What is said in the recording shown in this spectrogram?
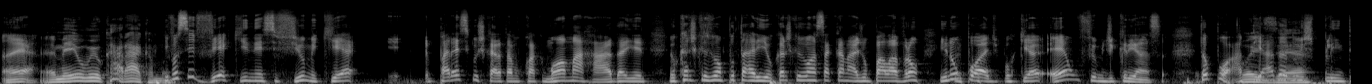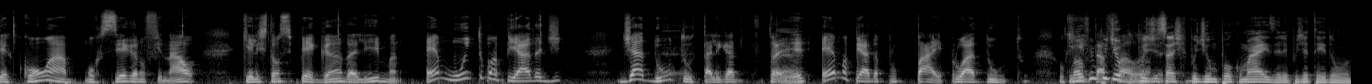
É. É meio, meio caraca, mano. E você vê aqui nesse filme que é parece que os caras estavam com a mão amarrada e ele, eu quero escrever uma putaria, eu quero escrever uma sacanagem, um palavrão, e não pode, porque é, um filme de criança. Então, pô, a pois piada é. do Splinter com a morcega no final, que eles estão se pegando ali, mano, é muito uma piada de de adulto, tá ligado? É. é uma piada pro pai, pro adulto. O que, Mas que ele tá podia, falando? Podia, você acha que podia um pouco mais? Ele podia ter ido um...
